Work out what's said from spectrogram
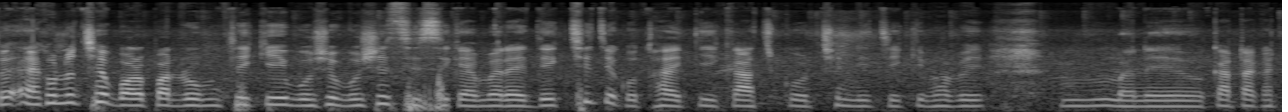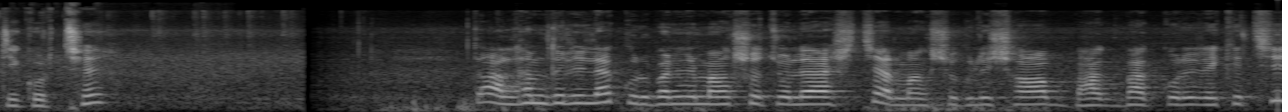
তো এখন হচ্ছে বড়পার রুম থেকে বসে বসে সিসি ক্যামেরায় দেখছি যে কোথায় কি কাজ করছে, নিচে কীভাবে মানে কাটাকাটি করছে। তো আলহামদুলিল্লাহ কুরবানির মাংস চলে আসছে, আর মাংসগুলি সব ভাগ ভাগ করে রেখেছি,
